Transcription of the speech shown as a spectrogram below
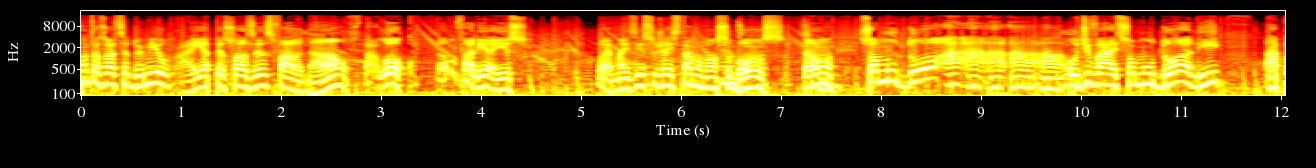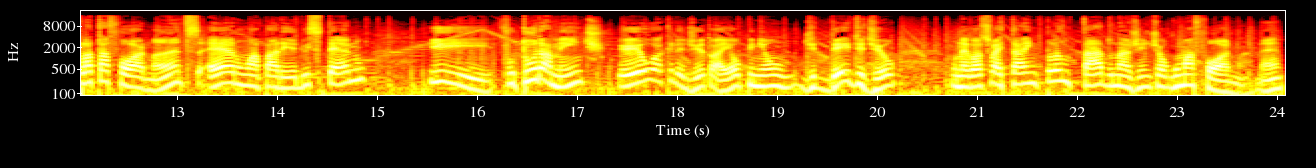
quantas horas você dormiu. Aí a pessoa às vezes fala: "Não, você tá louco. Eu não faria isso". Ué, mas isso já está no nosso Exato, bolso. Então, sim. só mudou a, a, a, o device, só mudou ali a plataforma. Antes era um aparelho externo e futuramente, eu acredito, aí é a opinião de David Jill, o negócio vai estar tá implantado na gente de alguma forma, né?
